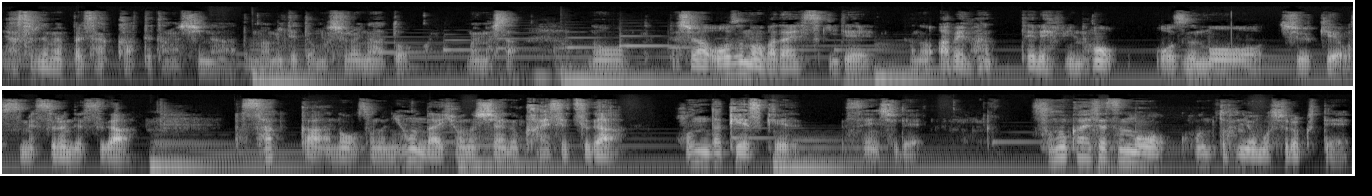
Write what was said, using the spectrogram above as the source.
いやそれでもやっぱりサッカーって楽しいなと、まあ、見てて面白いなと思いましたあの私は大相撲が大好きであのアベマテレビの大相撲中継をお勧めするんですが、サッカーのその日本代表の試合の解説が本田圭佑選手で、その解説も本当に面白くて、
